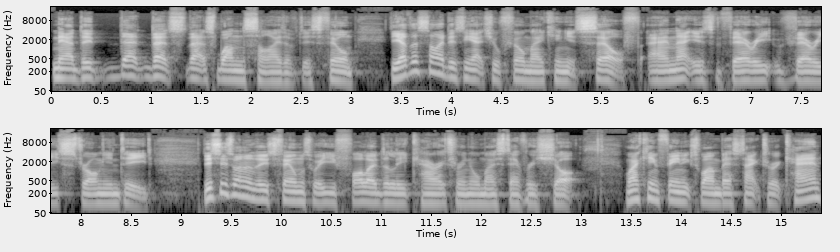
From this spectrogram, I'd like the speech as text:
now, the, that that's that's one side of this film. The other side is the actual filmmaking itself, and that is very, very strong indeed. This is one of those films where you follow the lead character in almost every shot. Joaquin Phoenix won Best Actor at Cannes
